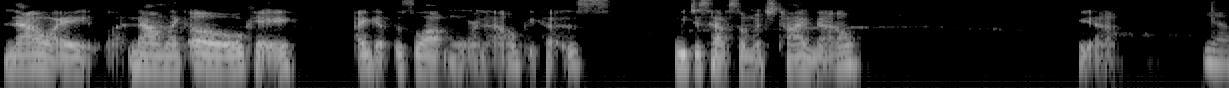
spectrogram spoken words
now I now I'm like, "Oh, okay. I get this a lot more now because we just have so much time now." Yeah. Yeah.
